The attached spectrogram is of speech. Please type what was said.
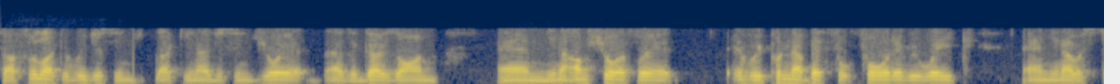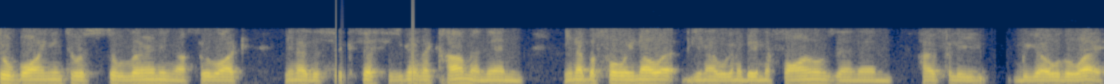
So I feel like if we just like you know just enjoy it as it goes on, and you know I'm sure if we're if we put in our best foot forward every week, and you know we're still buying into it, still learning, I feel like you know the success is going to come, and then you know before we know it, you know we're going to be in the finals, and then hopefully we go all the way.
